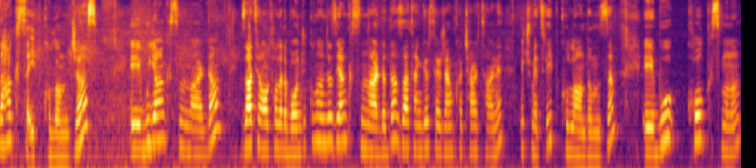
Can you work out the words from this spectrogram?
daha kısa ip kullanacağız. Ee, bu yan kısımlarda zaten ortalara boncuk kullanacağız. Yan kısımlarda da zaten göstereceğim kaçar tane 3 metre ip kullandığımızı. Ee, bu kol kısmının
